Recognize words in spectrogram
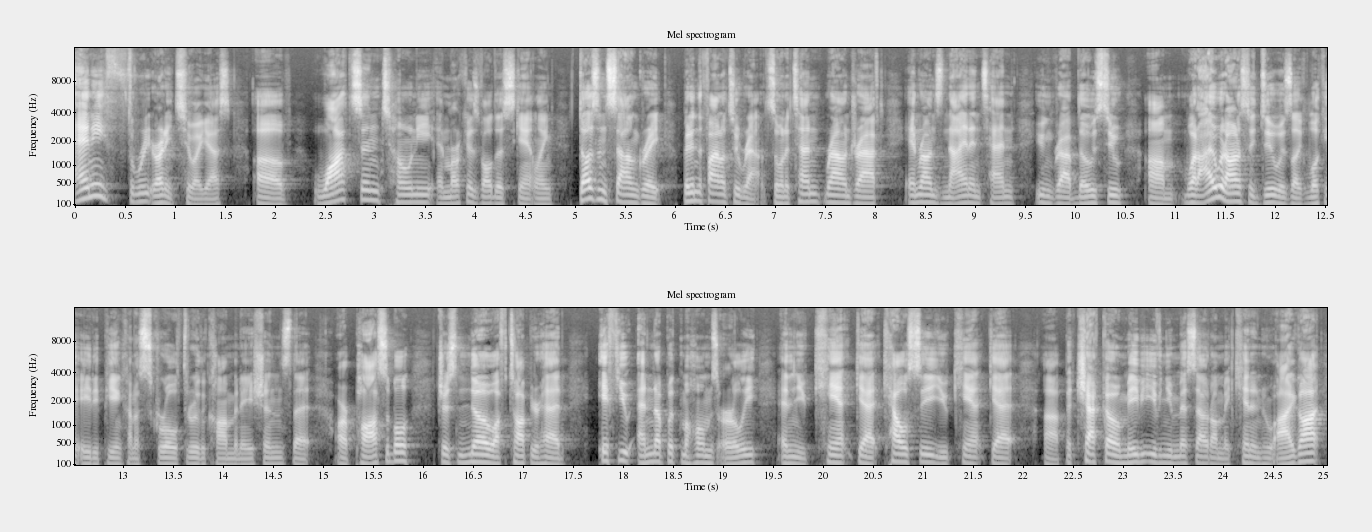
any three or any two, I guess, of Watson, Toney, and Marquez Valdes Scantling doesn't sound great, but in the final two rounds. So in a 10 round draft, in rounds nine and 10, you can grab those two. Um, what I would honestly do is like look at ADP and kind of scroll through the combinations that are possible. Just know off the top of your head, if you end up with Mahomes early and you can't get Kelce, you can't get uh, Pacheco, maybe even you miss out on McKinnon, who I got,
